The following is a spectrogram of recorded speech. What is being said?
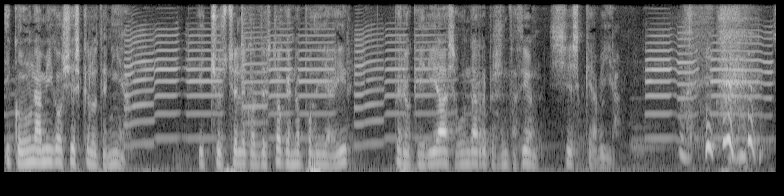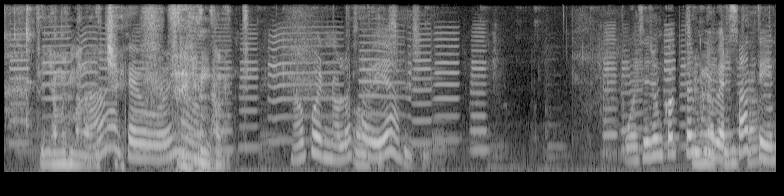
y con un amigo si es que lo tenía. Y Churchill le contestó que no podía ir, pero que iría a la segunda representación, si es que había. Tenía muy mala Ah, leche. qué bueno. Tremendamente. No, pues no lo Oh, sabía. Sí, sí. Pues es un cóctel muy pinta. versátil,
